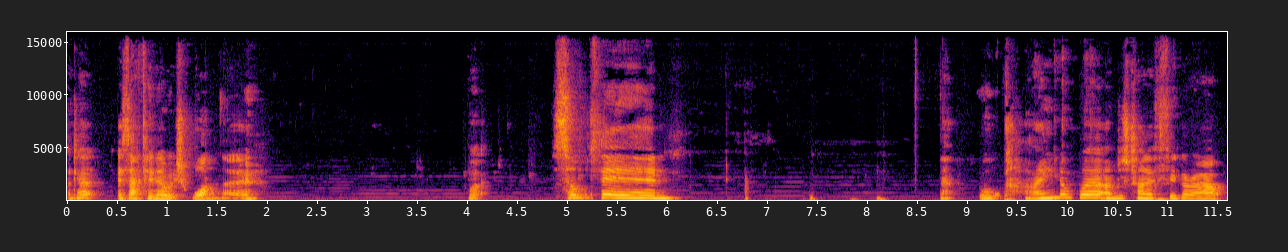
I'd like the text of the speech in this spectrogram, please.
I don't exactly know which one though. But something will kind of work. I'm just trying to figure out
